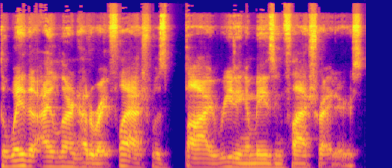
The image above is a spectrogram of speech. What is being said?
the way that I learned how to write Flash was by reading amazing Flash writers.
